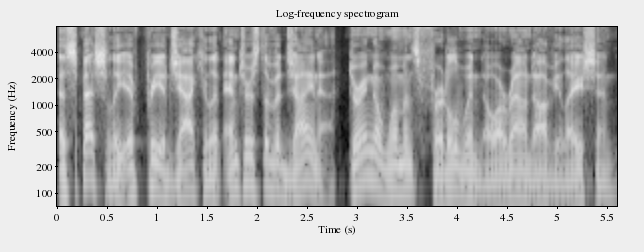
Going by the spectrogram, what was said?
especially if pre-ejaculate enters the vagina during a woman's fertile window around ovulation.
